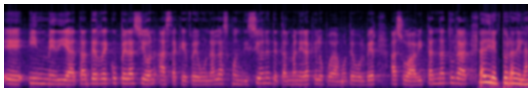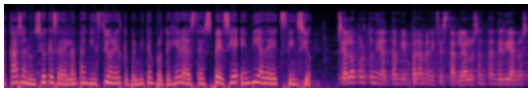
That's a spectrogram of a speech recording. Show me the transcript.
eh, inmediata de recuperación hasta que reúna las condiciones de tal manera que lo podamos devolver a su hábitat natural. La directora de la casa anunció que se adelantan gestiones que permiten proteger a esta especie en vía de extinción sea la oportunidad también para manifestarle a los santanderianos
